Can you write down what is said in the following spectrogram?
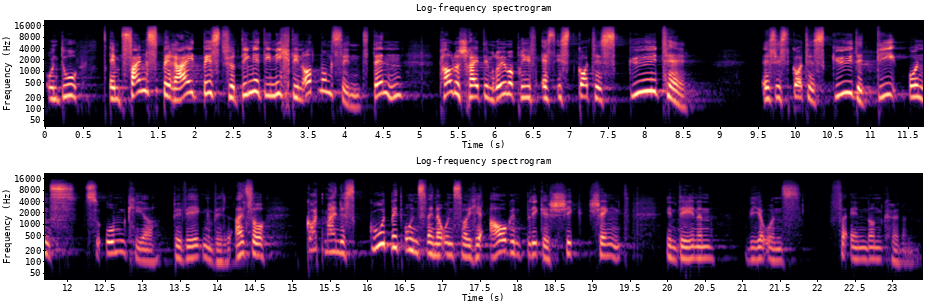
und du empfangsbereit bist für Dinge, die nicht in Ordnung sind. Denn Paulus schreibt im Römerbrief, es ist Gottes Güte, es ist Gottes Güte, die uns zur Umkehr bewegen will. Also Gott meint es gut mit uns, wenn er uns solche Augenblicke schenkt, in denen wir uns verändern können.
